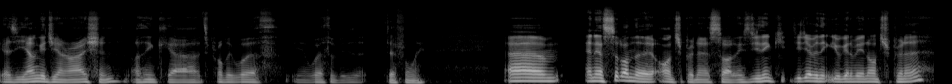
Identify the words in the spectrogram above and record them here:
yeah, as a younger generation, I think uh, it's probably worth you know worth a visit. Definitely. Um, and now, sit on the entrepreneur side of things. Do you think? Did you ever think you were going to be an entrepreneur?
